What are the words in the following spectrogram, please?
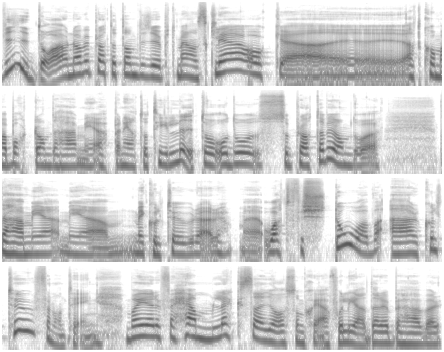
vid då. Nu har vi pratat om det djupt mänskliga och eh, att komma bortom det här med öppenhet och tillit och, och då så pratar vi om då det här med, med, med kulturer eh, och att förstå vad är kultur för någonting? Vad är det för hemläxa jag som chef och ledare behöver,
